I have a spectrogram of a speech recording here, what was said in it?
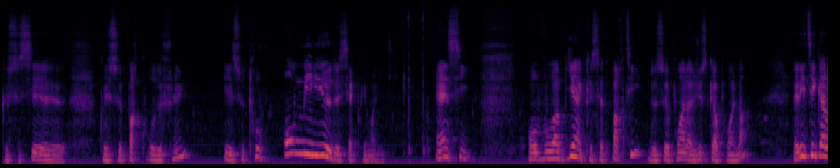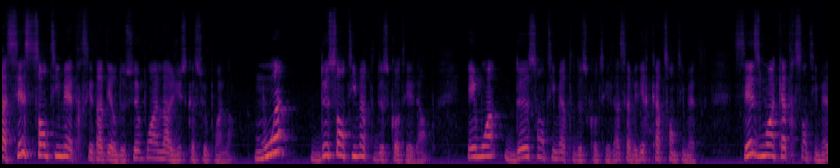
que, que, ce, parcours de flux il se trouve au milieu de circuit magnétique. Ainsi, on voit bien que cette partie, de ce point-là jusqu'à ce point-là, elle est égale à 16 cm, c'est-à-dire de ce point-là jusqu'à ce point-là, moins 2 cm de ce côté-là, et moins 2 cm de ce côté-là, ça veut dire 4 cm. 16 moins 4 cm,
